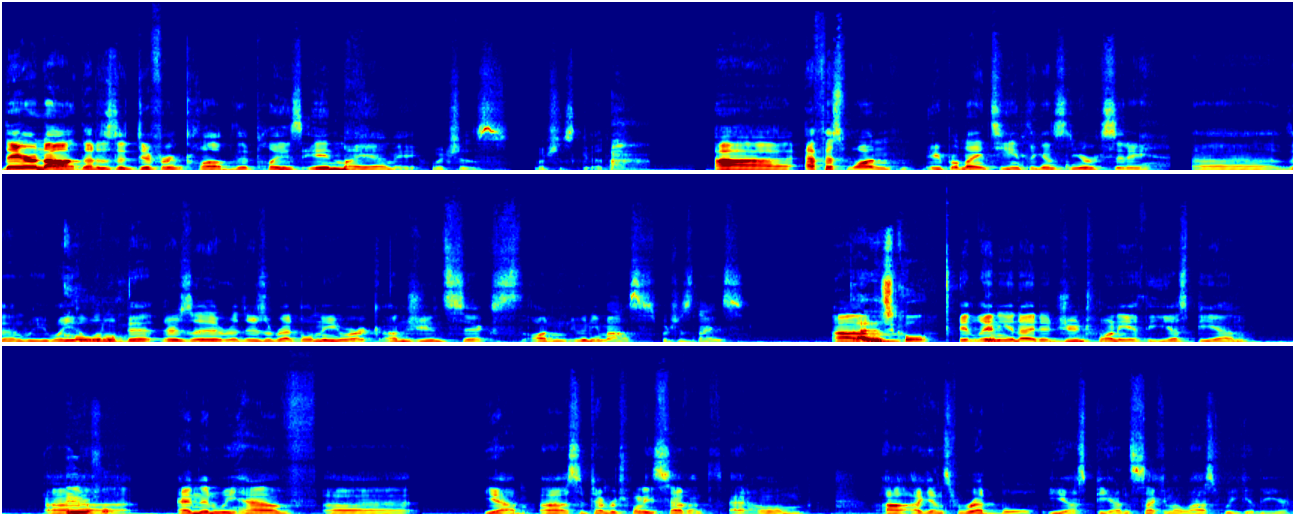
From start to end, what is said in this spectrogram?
They are not. That is a different club that plays in Miami, which is which is good. Uh, FS1 April 19th against New York City. Uh, then we wait a little bit. There's a there's a Red Bull New York on June 6th on Unimas, which is nice. That is Um, cool. Atlanta United June 20th at ESPN. Uh, Beautiful. And then we have uh, yeah uh, September 27th at home uh, against Red Bull ESPN second to last week of the year.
